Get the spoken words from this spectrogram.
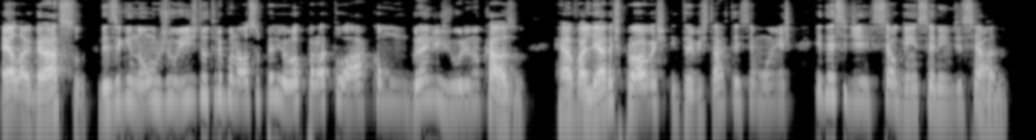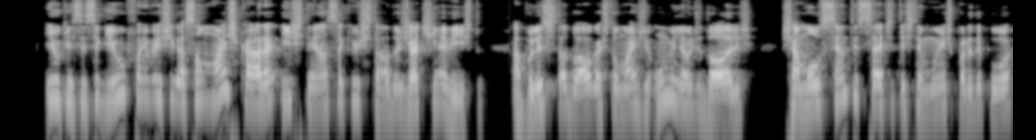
Ella Grasso, designou um juiz do Tribunal Superior para atuar como um grande júri no caso, reavaliar as provas, entrevistar testemunhas e decidir se alguém seria indiciado. E o que se seguiu foi a investigação mais cara e extensa que o Estado já tinha visto. A Polícia Estadual gastou mais de um milhão de dólares, chamou 107 testemunhas para depor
